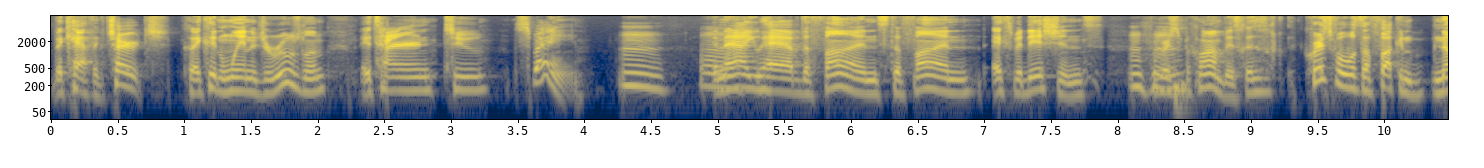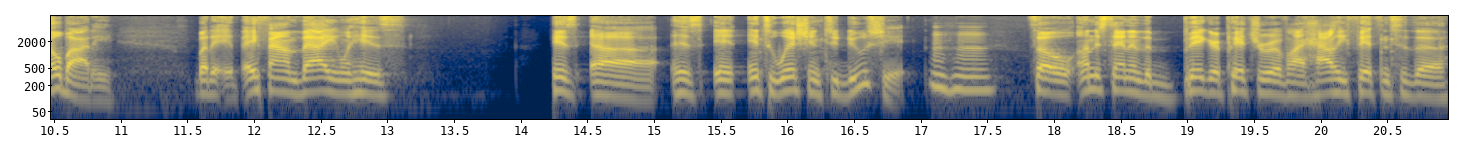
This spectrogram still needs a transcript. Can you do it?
the Catholic Church because they couldn't win in Jerusalem. They turned to Spain. Mm, And now you have the funds to fund expeditions Mm-hmm. for Christopher Columbus because Christopher was a fucking nobody, but it, they found value in his his uh his in- intuition to do shit. Mm-hmm. So understanding the bigger picture of like how he fits into the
